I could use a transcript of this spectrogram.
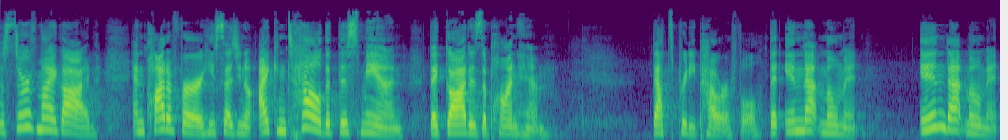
to serve my God. And Potiphar, he says, You know, I can tell that this man, that God is upon him. That's pretty powerful. That in that moment, in that moment,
